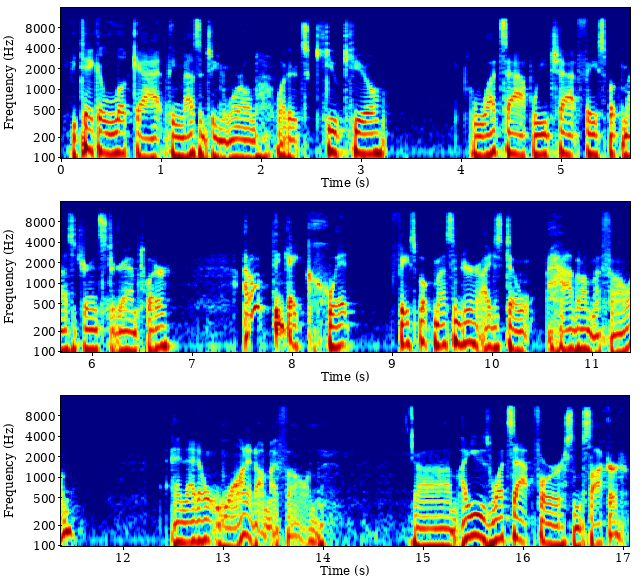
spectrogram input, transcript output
If you take a look at the messaging world, whether it's QQ, WhatsApp, WeChat, Facebook Messenger, Instagram, Twitter, I don't think I quit Facebook Messenger. I just don't have it on my phone. And I don't want it on my phone. Um, I use WhatsApp for some soccer,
